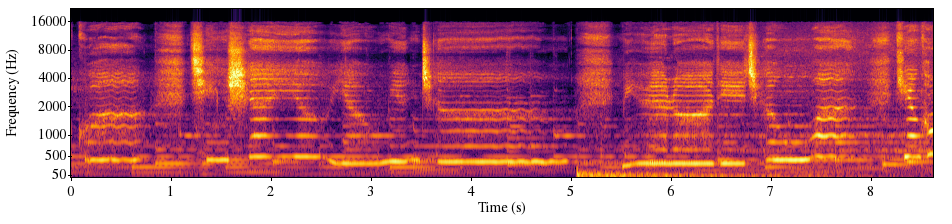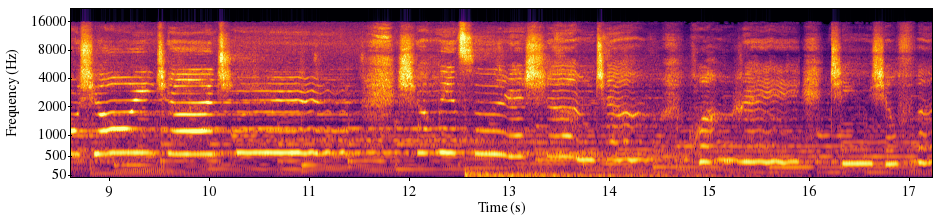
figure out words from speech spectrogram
过青山悠悠绵长，明月落地成弯，天空雄鹰展翅，生命自然生长，花蕊竞相芬。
